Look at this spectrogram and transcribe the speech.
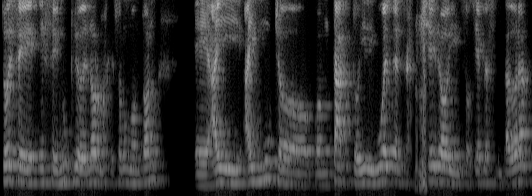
todo ese, ese núcleo de normas que son un montón, eh, hay, hay mucho contacto, ida y vuelta entre astillero y sociedad clasificadora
